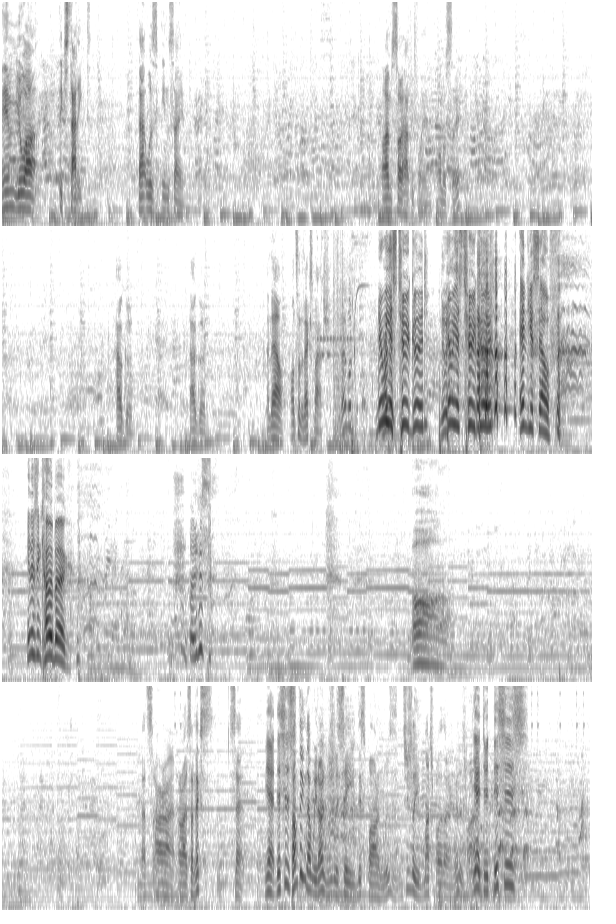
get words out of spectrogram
him, you are ecstatic. That was insane. I'm so happy for him, honestly. How good. How good. And now, on to the next match. No, look. He is too good. Knew he is too good. End yourself. He lives in Coburg. Oh. That's so All good. right. All right, so next set. Yeah, this is Something that we don't usually see this far in losers. It's usually much further in winners, right? Yeah, dude, this is.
